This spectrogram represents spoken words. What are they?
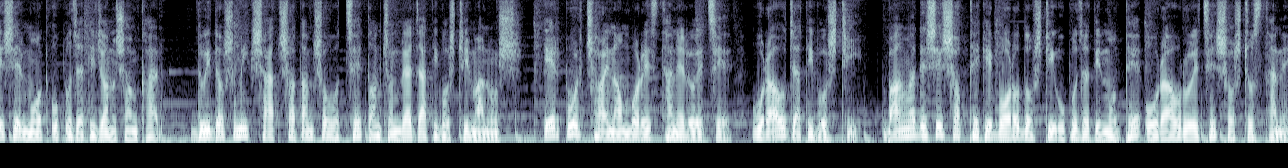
দেশের মোট উপজাতি জনসংখ্যার দুই দশমিক সাত শতাংশ হচ্ছে তঞ্চঙ্গা জাতিগোষ্ঠীর মানুষ। এরপর ছয় নম্বরের স্থানে রয়েছে ওরাও জাতিগোষ্ঠী। বাংলাদেশের সবথেকে বড় দশটি উপজাতির মধ্যে ওরাও রয়েছে ষষ্ঠ স্থানে।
